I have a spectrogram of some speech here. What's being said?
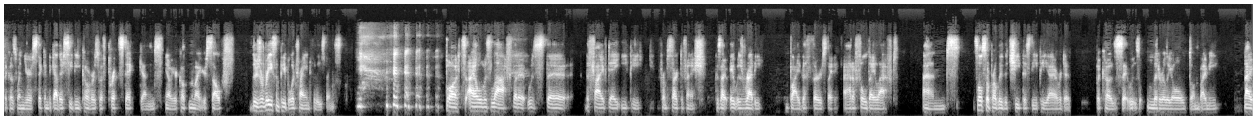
because when you're sticking together CD covers with Pritt stick and you know you're cutting them out yourself, there's a reason people are trained for these things. but I always laugh that it was the the five day EP from start to finish because it was ready by the Thursday. I had a full day left, and it's also probably the cheapest EP I ever did because it was literally all done by me. Now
